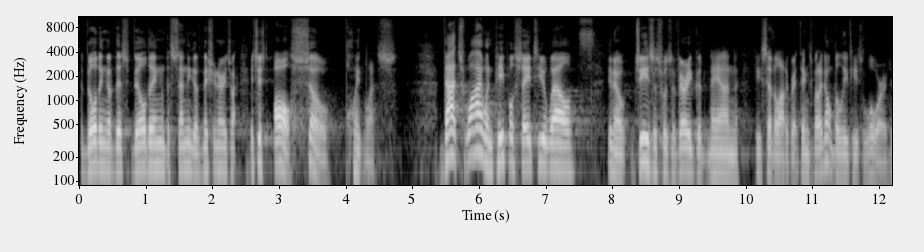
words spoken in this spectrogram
the building of this building, the sending of missionaries, it's just all so pointless. That's why when people say to you, well, you know, Jesus was a very good man, he said a lot of great things, but I don't believe he's Lord.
